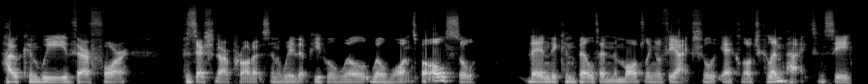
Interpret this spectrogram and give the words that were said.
how can we therefore position our products in a way that people will will want. But also, then they can build in the modeling of the actual ecological impact and see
